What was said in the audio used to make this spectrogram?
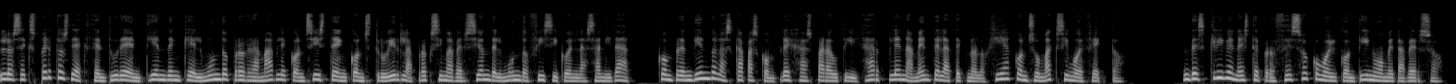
Los expertos de Accenture entienden que el mundo programable consiste en construir la próxima versión del mundo físico en la sanidad, comprendiendo las capas complejas para utilizar plenamente la tecnología con su máximo efecto. Describen este proceso como el continuo metaverso.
